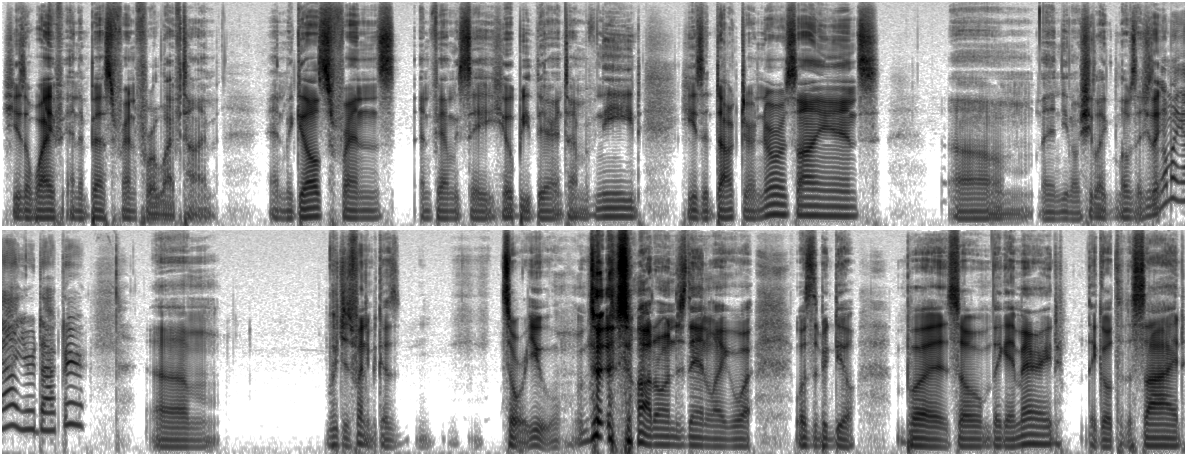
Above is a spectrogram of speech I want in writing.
she's a wife, and a best friend for a lifetime. And Miguel's friends and family say he'll be there in time of need. He's a doctor in neuroscience. Um, and you know, she like loves that. She's like, "Oh my god, you're a doctor." Um, which is funny because so are you. so I don't understand like what what's the big deal. But so they get married, they go to the side,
